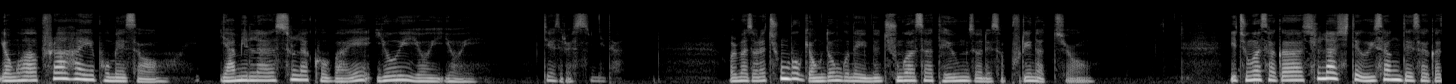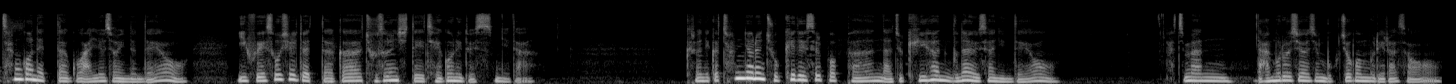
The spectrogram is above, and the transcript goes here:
영화 프라하의 봄에서 야밀라 술라코바의 요이 요이 요이 띄워드렸습니다. 얼마 전에 충북 영동군에 있는 중화사 대웅전에서 불이 났죠. 이 중화사가 신라시대 의상대사가 창건했다고 알려져 있는데요. 이후에 소실됐다가 조선시대에 재건이 됐습니다. 그러니까 천년은 좋게 됐을 법한 아주 귀한 문화유산인데요. 하지만 나무로 지어진 목조 건물이라서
